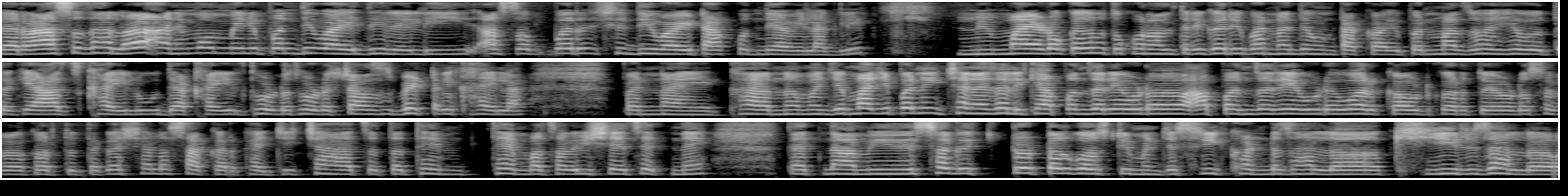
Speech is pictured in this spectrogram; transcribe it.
तर असं झालं आणि मम्मीने पण दिवाळी दिलेली. असं बरीचशी दिवाळी टाकून द्यावी लागली. मी माझ्या डोक्यात होतं कोणाला तरी गरिबांना देऊन टाकावी पण माझं हे होतं की आज खाईल उद्या खाईल थोडं थोडं चान्स भेटेल खायला. पण नाही खाणं म्हणजे माझी पण इच्छा नाही झाली की आपण जर एवढं आपण जर एवढं वर्कआउट करतो एवढं सगळं करतो तर कशाला साखर खायची? चहाचं तर थेंब थेंबाचा विषयच येत नाही. त्यातनं आम्ही सगळे टोटल गोष्टी म्हणजे श्रीखंड झालं खीर झालं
